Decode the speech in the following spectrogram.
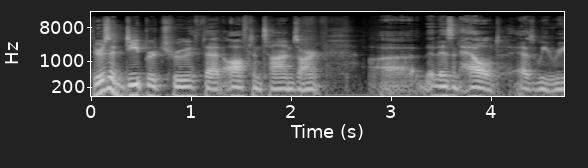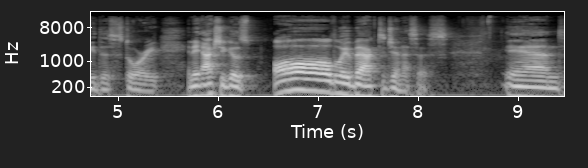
there's a deeper truth that oftentimes aren't uh, that isn't held as we read this story, and it actually goes all the way back to Genesis. And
